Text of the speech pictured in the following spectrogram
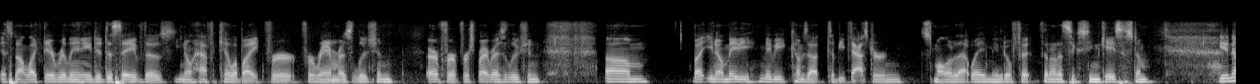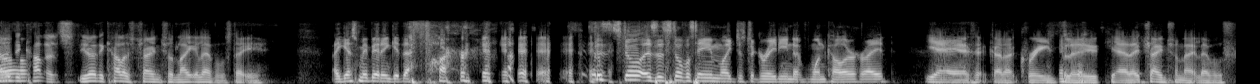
it's not like they really needed to save those you know half a kilobyte for for RAM resolution or for for sprite resolution. Um, but you know maybe maybe it comes out to be faster and smaller that way. Maybe it'll fit fit on a 16K system. You know Uh, the colors. You know the colors change on later levels, don't you? I guess maybe I didn't get that far. is it still is it still the same like just a gradient of one color, right? Yeah, yeah, got like green, blue. yeah, they change on that levels.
